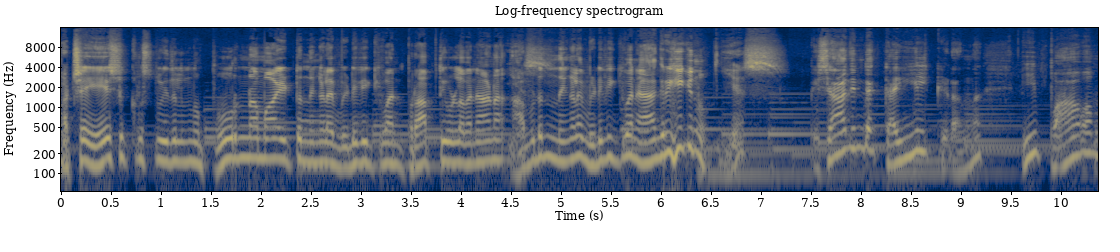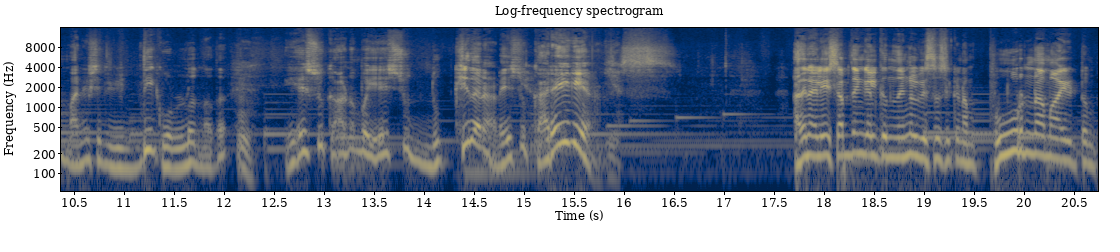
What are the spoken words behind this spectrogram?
പക്ഷേ യേശു ക്രിസ്തു ഇതിൽ നിന്ന് പൂർണമായിട്ട് നിങ്ങളെ വിടുവിക്കുവാൻ പ്രാപ്തിയുള്ളവനാണ്. അവിടുന്ന് നിങ്ങളെ വിടുവിക്കുവാൻ ആഗ്രഹിക്കുന്നു. Yes. പിശാചിന്റെ കയ്യിൽ കിടന്ന് ഈ പാവം മനുഷ്യർ ഇടി കൊള്ളുന്നത് യേശു കാണുമ്പോൾ യേശു ദുഃഖിതനാണ് യേശു കരയുകയാണ്. Yes. അതിനാൽ ഈ ശബ്ദം കേൾക്കുന്ന നിങ്ങൾ വിശ്വസിക്കണം പൂർണമായിട്ടും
